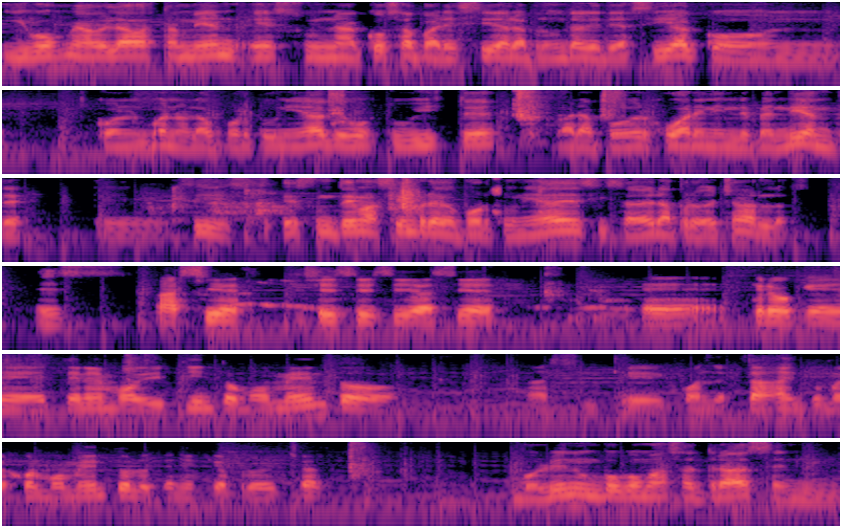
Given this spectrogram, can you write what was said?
Y vos me hablabas también, es una cosa parecida a la pregunta que te hacía con, con bueno, la oportunidad que vos tuviste para poder jugar en Independiente. Eh, sí, es, es, un tema siempre de oportunidades y saber aprovecharlos. Es... Así es, sí, sí, sí, así es. Eh, creo que tenemos distintos momentos, así que cuando estás en tu mejor momento lo tenés que aprovechar. Volviendo un poco más atrás, en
